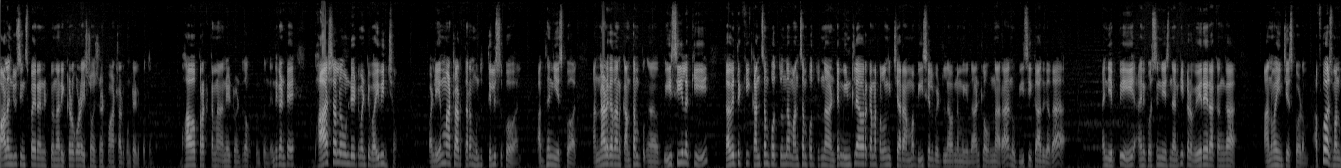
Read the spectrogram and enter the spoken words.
వాళ్ళని చూసి ఇన్స్పైర్ అయినట్టున్నారు. ఇక్కడ కూడా ఇష్టం వచ్చినట్టు మాట్లాడుకుంటూ వెళ్ళిపోతున్నారు. భావ ప్రకటన అనేటువంటిది ఒకటి ఉంటుంది. ఎందుకంటే భాషలో ఉండేటువంటి వైవిధ్యం. వాళ్ళు ఏం మాట్లాడుతున్నారో ముందు తెలుసుకోవాలి. అర్థం చేసుకోవాలి. అన్నాడు కదా నాకు అంతం బీసీలకి కవితకి కంచం పొత్తుందా మంచం పొత్తుందా అంటే మీ ఇంట్లో ఎవరికన్నా పిల్లనిచ్చారా అమ్మ? బీసీలు బిడ్డలు ఎవరన్నా మీ దాంట్లో ఉన్నారా? నువ్వు బీసీ కాదు కదా? అని చెప్పి ఆయన క్వశ్చన్ చేసిన దానికి ఇక్కడ వేరే రకంగా అన్వయించేసుకోవడం. కోర్స్ మన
